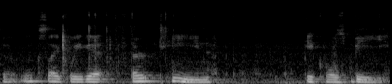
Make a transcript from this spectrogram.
So it looks like we get 13 equals b.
